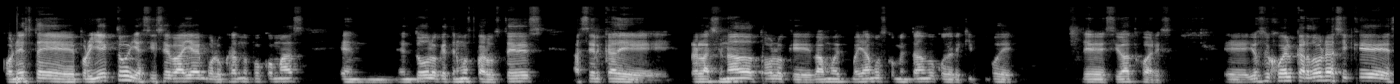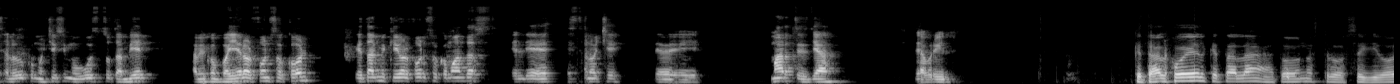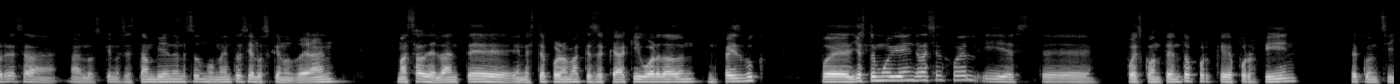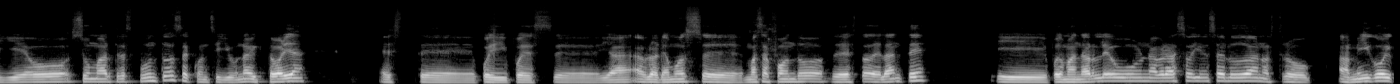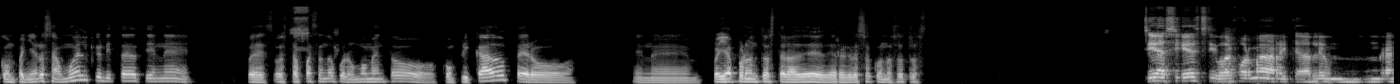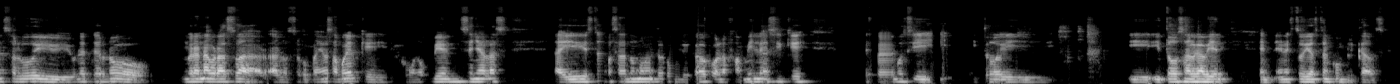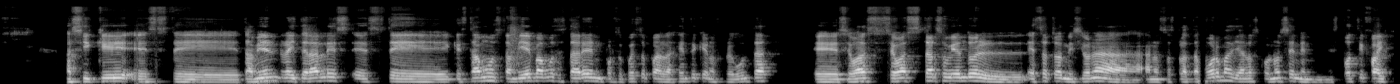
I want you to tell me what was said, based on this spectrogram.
con este proyecto y así se vaya involucrando un poco más en, en todo lo que tenemos para ustedes acerca de relacionado a todo lo que vamos, vayamos comentando con el equipo de, Ciudad Juárez. Eh, yo soy Joel Cardona, así que saludo con muchísimo gusto también a mi compañero Alfonso Con. ¿Qué tal, mi querido Alfonso? ¿Cómo andas el de esta noche de martes ya de abril? ¿Qué tal, Joel? ¿Qué tal a todos nuestros seguidores, a los que nos están viendo en estos momentos y a los que nos verán más adelante en este programa que se queda aquí guardado en, Facebook. Pues yo estoy muy bien, gracias Joel, y este, pues contento porque por fin se consiguió sumar tres puntos, se consiguió una victoria. Este, pues, pues eh, ya hablaremos eh, más a fondo de esto adelante. Y pues mandarle un abrazo y un saludo a nuestro amigo y compañero Samuel, que ahorita tiene, pues, o está pasando por un momento complicado, pero eh, pues ya pronto estará de, regreso con nosotros. Sí, así es. De igual forma, reiterarle un, gran saludo y un eterno, un gran abrazo a, nuestro compañero Samuel, que como bien señalas, ahí está pasando un momento complicado con la familia, así que esperemos y, todo, y, todo salga bien en, en, estos días tan complicados. Así que este también reiterarles este que estamos también vamos a estar en por supuesto para la gente que nos pregunta eh, se, va, se va a estar subiendo esta transmisión a, nuestras plataformas, ya los conocen en Spotify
